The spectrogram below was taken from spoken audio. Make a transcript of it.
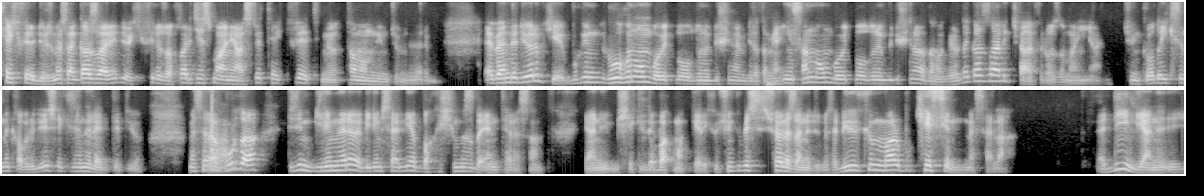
tekfir ediyoruz. Mesela Gazali diyor ki filozoflar cismani asrı tekfir etmiyor. Tamamlayayım cümlelerimi. E ben de diyorum ki bugün ruhun on boyutlu olduğunu düşünen bir adam, yani insanın on boyutlu olduğunu bir düşünen adama göre de Gazali kafir o zaman yani. Çünkü o da ikisini kabul ediyor, sekizini reddediyor. Mesela Evet. burada bizim bilimlere ve bilimselliğe bakışımız da enteresan. Yani bir şekilde bakmak gerekiyor. Çünkü biz şöyle zannediyoruz mesela bir hüküm var bu kesin mesela. E, değil yani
